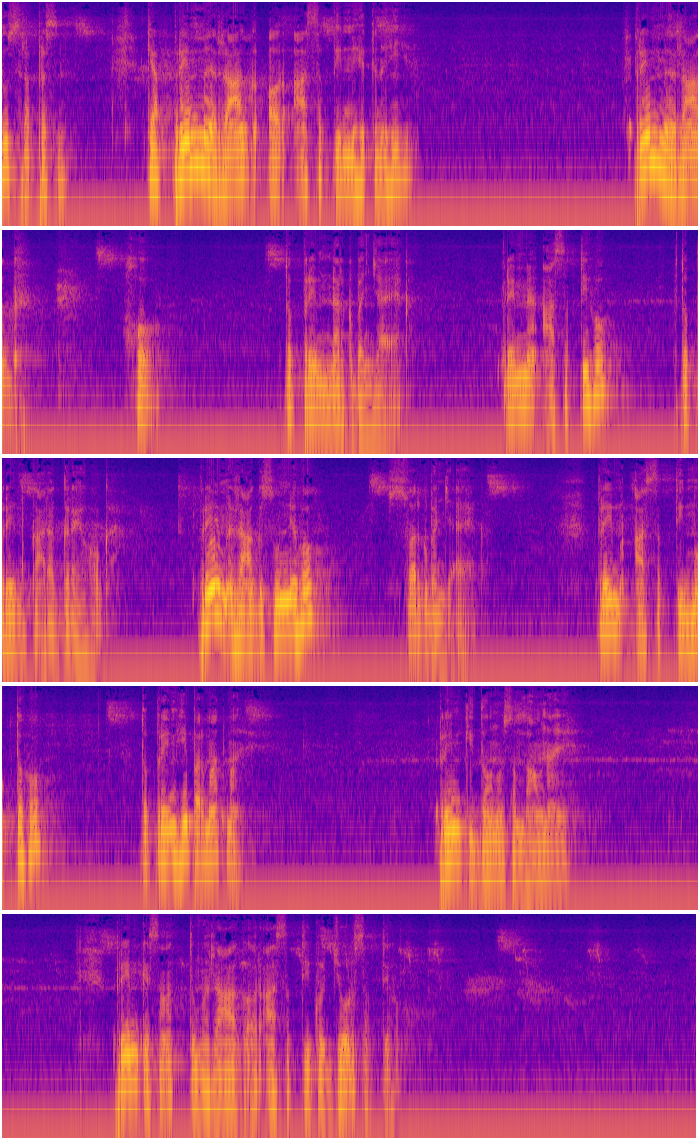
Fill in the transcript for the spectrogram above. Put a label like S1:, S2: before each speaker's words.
S1: दूसरा प्रश्न, क्या प्रेम में राग और आसक्ति निहित नहीं है? प्रेम में राग हो तो प्रेम नरक बन जाएगा। प्रेम में आसक्ति हो तो प्रेम काराग्रह होगा। प्रेम राग शून्य हो, स्वर्ग बन जाएगा। प्रेम आसक्ति मुक्त हो तो प्रेम ही परमात्मा है। प्रेम की दोनों संभावनाएँ प्रेम के साथ तुम राग और आसक्ति को जोड़ सकते हो।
